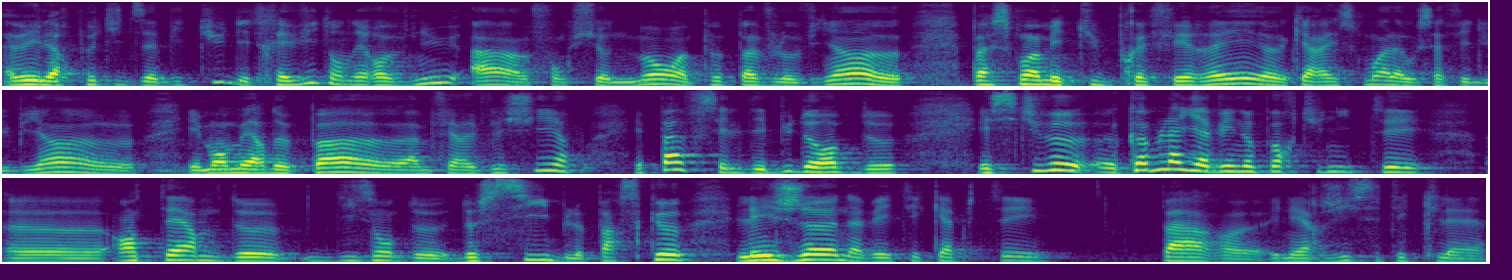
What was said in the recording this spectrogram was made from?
avaient leurs petites habitudes. Et très vite, on est revenu à un fonctionnement un peu pavlovien. euh, Passe-moi mes tubes préférés, euh, caresse-moi là où ça fait du bien, euh, et m'emmerde pas à me faire réfléchir. Et paf, c'est le début d'Europe 2. Et si tu veux, comme là, il y avait une opportunité en termes de, disons, de cible, parce que les jeunes avaient été captés par euh, énergie, c'était clair.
